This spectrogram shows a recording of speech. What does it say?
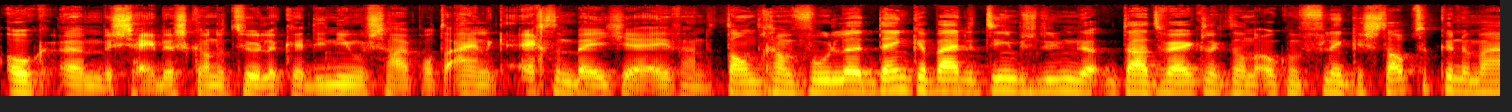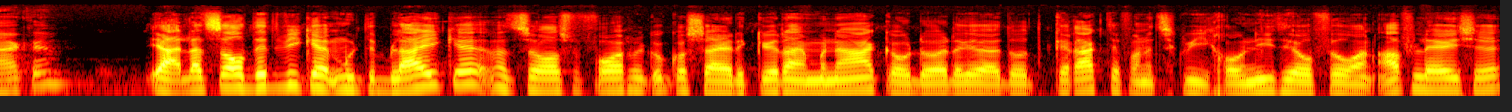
Ook uh, Mercedes kan natuurlijk uh, die nieuwe sidepod eindelijk echt een beetje even aan de tand gaan voelen. Denken bij de teams nu daadwerkelijk dan ook een flinke stap te kunnen maken? Ja, dat zal dit weekend moeten blijken. Want zoals we vorige week ook al zeiden, kun je daar in Monaco door, de, door het karakter van het circuit gewoon niet heel veel aan aflezen.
